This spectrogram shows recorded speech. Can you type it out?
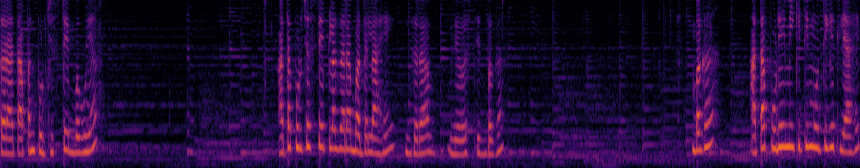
तर आता आपण पुढची स्टेप बघूया. आता पुढच्या स्टेपला जरा बदल आहे. जरा व्यवस्थित बघा. बघा आता पुढे मी किती मोती घेतले आहेत?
